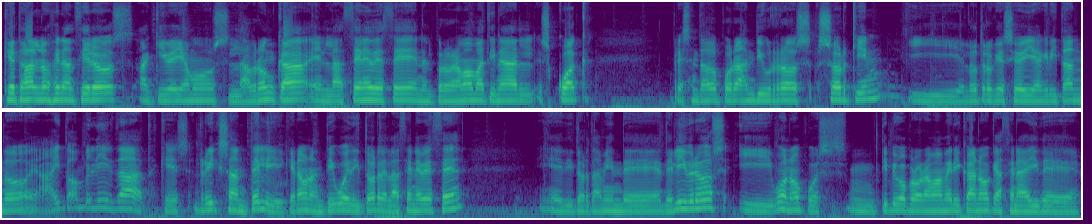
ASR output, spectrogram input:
¿Qué tal, no financieros? Aquí veíamos la bronca en la CNBC, en el programa matinal Squawk, presentado por Andrew Ross Sorkin y el otro que se oía gritando, I don't believe that, que es Rick Santelli, que era un antiguo editor de la CNBC, editor también de, libros, y bueno, pues un típico programa americano que hacen ahí de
